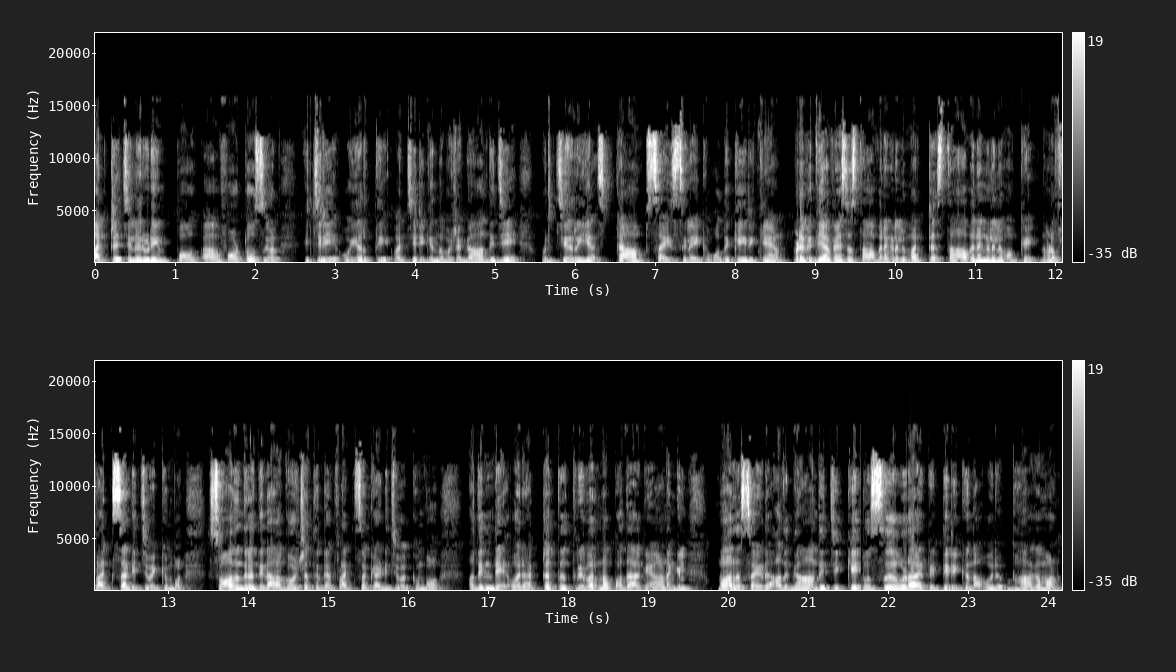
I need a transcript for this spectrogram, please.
മറ്റ് ചിലരുടെയും ഫോട്ടോസുകൾ ഇച്ചിരി ഉയർത്തി വച്ചിരിക്കുന്നു. പക്ഷെ ഗാന്ധിജിയെ ഒരു ചെറിയ സ്റ്റാമ്പ് സൈസിലേക്ക് ഒതുക്കിയിരിക്കുകയാണ്. നമ്മുടെ വിദ്യാഭ്യാസ സ്ഥാപനങ്ങളിലും മറ്റ് സ്ഥാപനങ്ങളിലുമൊക്കെ നമ്മൾ ഫ്ലക്സ് അടിച്ചു വെക്കുമ്പോൾ സ്വാതന്ത്ര്യ ദിനാഘോഷത്തിന്റെ ഫ്ലക്സ് ഒക്കെ അടിച്ചു വെക്കുമ്പോൾ അതിന്റെ ഒരറ്റത്ത് ത്രിവർണ പതാകയാണെങ്കിൽ മറു സൈഡ് അത് ഗാന്ധിജിക്ക് റിസർവ്ഡ് ആയിട്ട് ഇട്ടിരിക്കുന്ന ഒരു ഭാഗമാണ്.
